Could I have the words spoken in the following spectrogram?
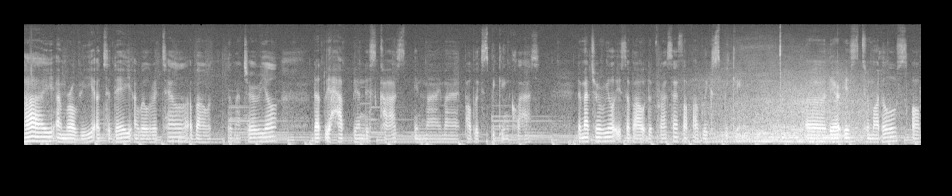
Hi, I'm Robbie. Uh, today I will retell about the material that we have been discussed in my, my public speaking class. The material is about the process of public speaking. Uh, there is two models of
